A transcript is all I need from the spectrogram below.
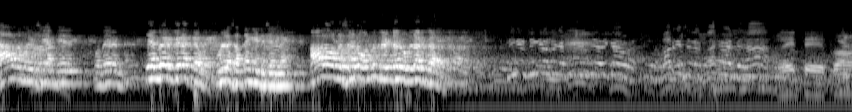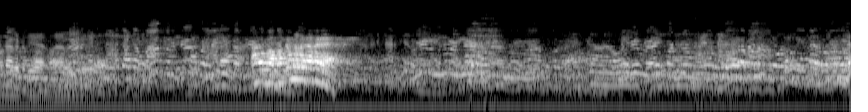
நாரத மகிழ்ச்சி என் பேரு உன் பேரு என்ன? என் பேர் வீரத்தேவன். உள்ள சத்தம் கேட்டுச்சு என்ன? ஆளவள சார் ஒண்ணுக்கு ரெண்டு பேர் உள்ள இருக்காரு. நீங்க நீங்க ஒரு கட்டி எதுக்காக பாடகேஸ்வரரை பார்க்கவே இல்லையா ரைட்டு போனோம் நாரதனுக்கு இப்ப வள்ளியும் தர்க்கம் அங்க பா- பக்கத்துல இருக்காங்க வள்ளியும் வெயிட் பண்றாங்க இல்ல, இல்ல,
